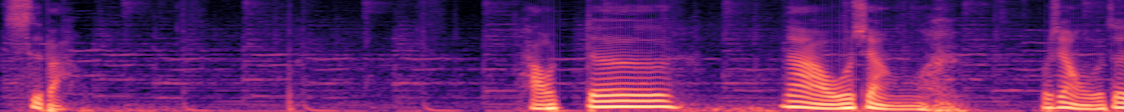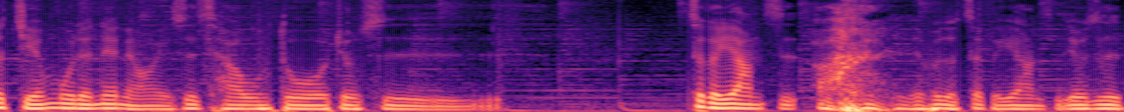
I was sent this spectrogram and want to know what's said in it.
是吧？好的，那我想，我想我这节目的内容也是差不多，就是这个样子 啊，也不是这个样子，就是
